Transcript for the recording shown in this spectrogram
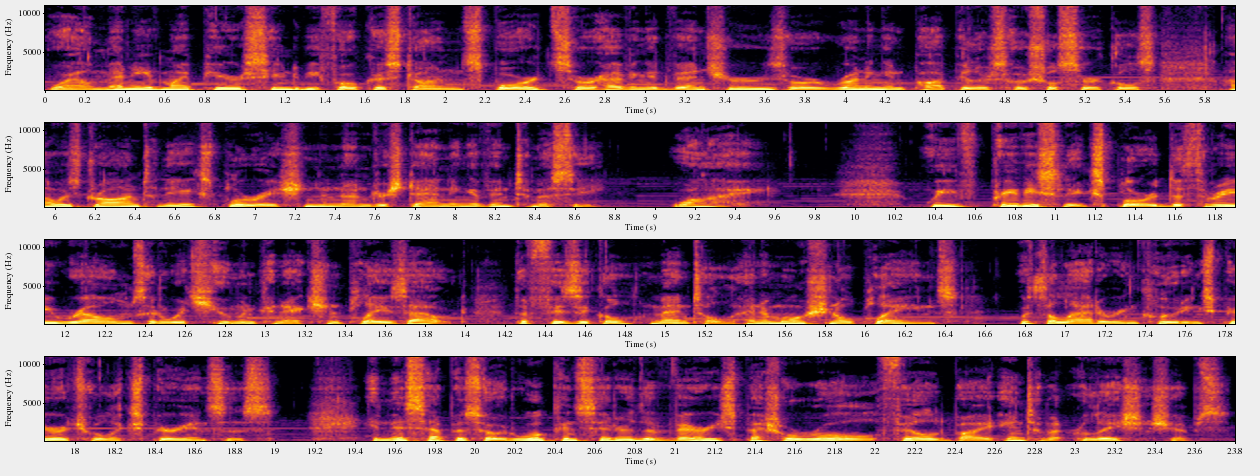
While many of my peers seem to be focused on sports or having adventures or running in popular social circles, I was drawn to the exploration and understanding of intimacy. Why? We've previously explored the three realms in which human connection plays out the physical, mental, and emotional planes, with the latter including spiritual experiences. In this episode, we'll consider the very special role filled by intimate relationships.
